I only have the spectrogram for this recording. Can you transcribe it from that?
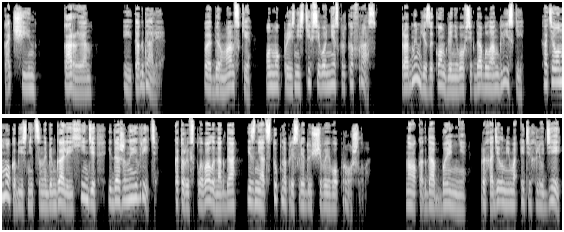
Качин, Карен и так далее. По-бермански он мог произнести всего несколько фраз. Родным языком для него всегда был английский, хотя он мог объясниться на бенгале и хинди и даже на иврите, который всплывал иногда из неотступно преследующего его прошлого. Но когда Бенни проходил мимо этих людей,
